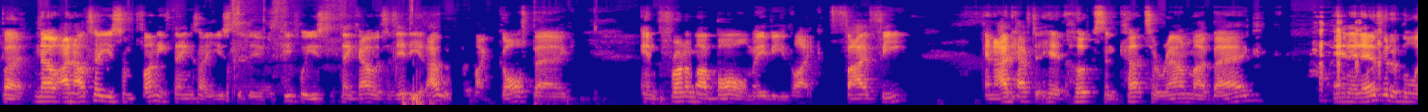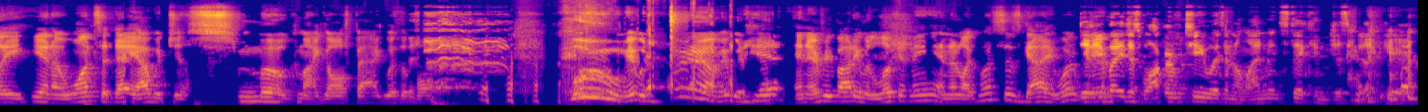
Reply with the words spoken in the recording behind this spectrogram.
But no, and I'll tell you some funny things I used to do. People used to think I was an idiot. I would put my golf bag in front of my ball, maybe like five feet, and I'd have to hit hooks and cuts around my bag. And inevitably, you know, once a day, I would just smoke my golf bag with a ball. Boom! It would bam! It would hit, and everybody would look at me, and they're like, "What's this guy? What?" Did anybody just walk over to you with an alignment stick and just be like, "Here"?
